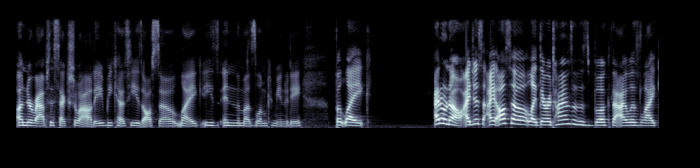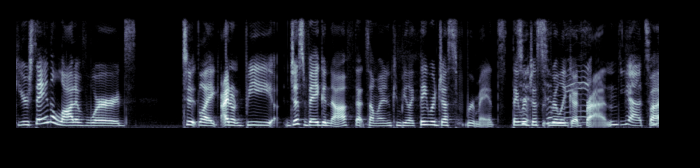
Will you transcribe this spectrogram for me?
under wraps his sexuality because he's also like he's in the Muslim community. But like I don't know. I just I also like there were times in this book that I was like you're saying a lot of words to like I don't be just vague enough that someone can be like they were just roommates. They were just really me- good friends. Yeah, to me,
